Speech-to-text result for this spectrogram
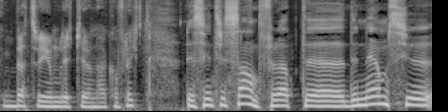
bättre inblick i den här konflikten. Det är så intressant för att eh, det nämns ju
